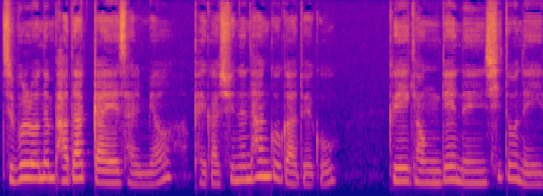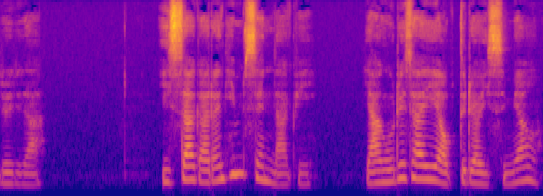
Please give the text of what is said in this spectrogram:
즈불로는 바닷가에 살며 배가 쉬는 항구가 되고 그의 경계는 시돈에 이르리라. 이사갈은 힘센 나귀, 양우리 사이에 엎드려 있으며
